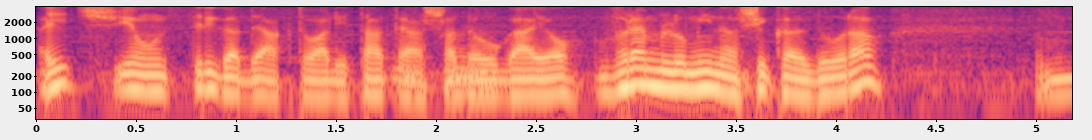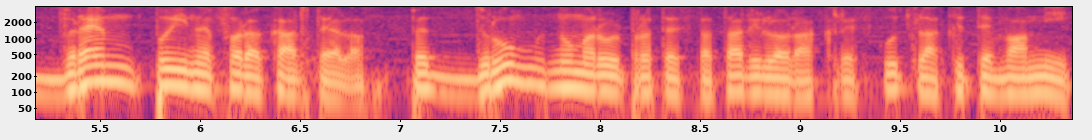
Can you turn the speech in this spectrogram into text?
aici e un strigă de actualitate, aș adăuga eu, vrem lumină și căldură, vrem pâine fără cartelă. Pe drum, numărul protestatarilor a crescut la câteva mii.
